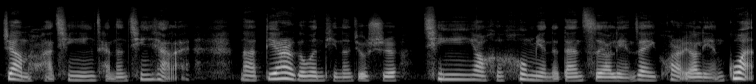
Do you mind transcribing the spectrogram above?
这样的话轻音才能轻下来。那第二个问题呢，就是轻音要和后面的单词要连在一块儿，要连贯。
